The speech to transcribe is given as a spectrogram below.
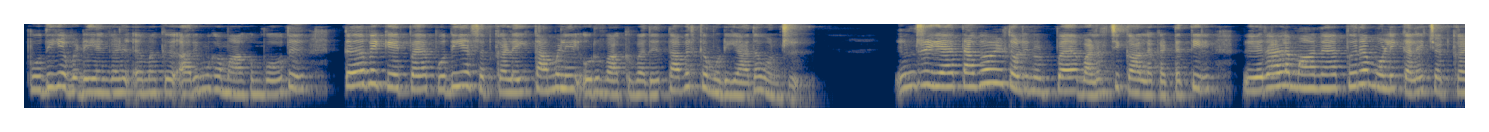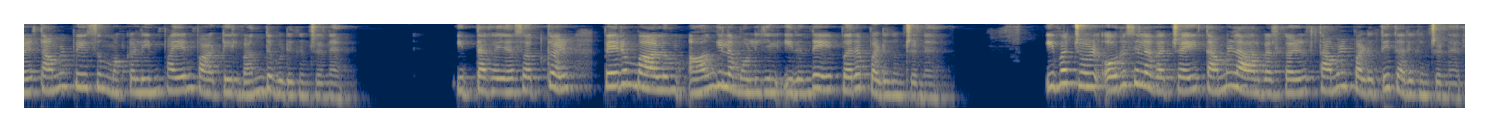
புதிய விடயங்கள் எமக்கு அறிமுகமாகும் போது தேவைக்கேற்ப புதிய சொற்களை தமிழில் உருவாக்குவது தவிர்க்க முடியாத ஒன்று. இன்றைய தகவல் தொழில்நுட்ப வளர்ச்சி காலகட்டத்தில் ஏராளமான பிற மொழி கலைச்சொற்கள் தமிழ் பேசும் மக்களின் பயன்பாட்டில் வந்து விடுகின்றன. இத்தகைய சொற்கள் பெரும்பாலும் ஆங்கில மொழியில் இருந்தே பெறப்படுகின்றன. இவற்றுள் ஒரு சிலவற்றை தமிழ் ஆர்வர்கள் தமிழ் படுத்தி தருகின்றனர்.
